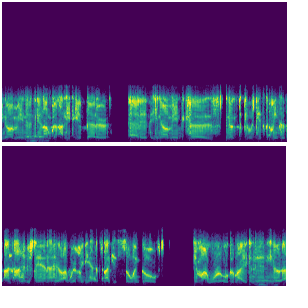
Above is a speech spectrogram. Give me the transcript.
You know what I mean? And, and mm-hmm. I'm, I need to get better at it, you know what I mean? Because, you know, people get, I mean, because I, I understand, I, hell, I wear many hats, and I get so engulfed in my world, right? And then, you know, I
